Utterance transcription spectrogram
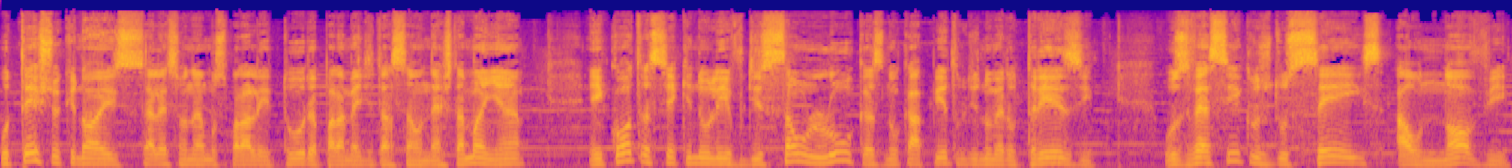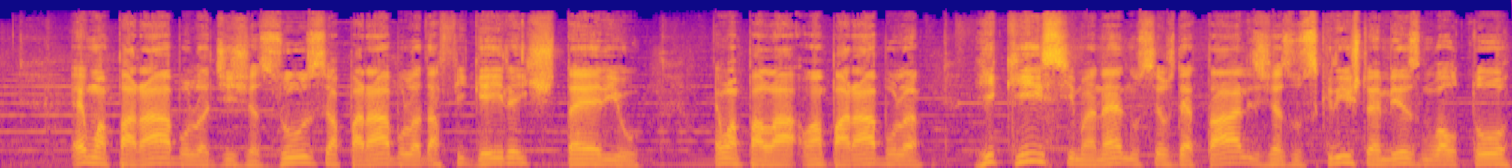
o texto que nós selecionamos para a leitura, para a meditação nesta manhã, encontra-se aqui no livro de São Lucas, no capítulo de número 13, os versículos do 6 ao 9. É uma parábola de Jesus, a parábola da figueira estéril. É uma, uma parábola riquíssima né, nos seus detalhes. Jesus Cristo é mesmo o autor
